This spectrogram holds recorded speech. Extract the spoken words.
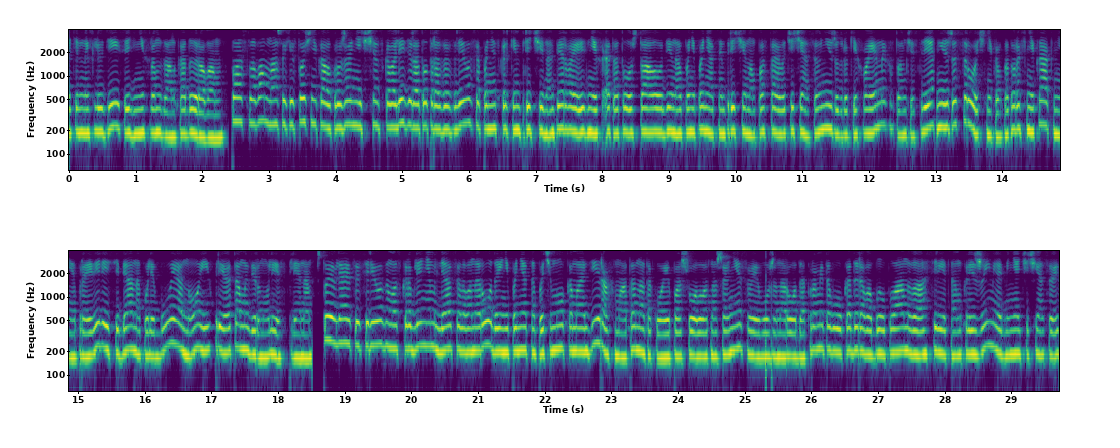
влиятельных людей, среди них Рамзан Кадырова. По словам наших источников, окружение чеченского лидера тот разозлился по нескольким причинам. Первая из них это то, что Алаудинов по непонятным причинам поставил чеченцев ниже других военных, в том числе ниже срочников, которых никак не проявили себя на поле боя, но их при этом и вернули из плена. Что является серьезным оскорблением для целого народа, и непонятно, почему командир Ахмата на такое пошел в отношении своего же народа. Кроме того, у Кадырова был план в секретном режиме обменять чеченцев и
